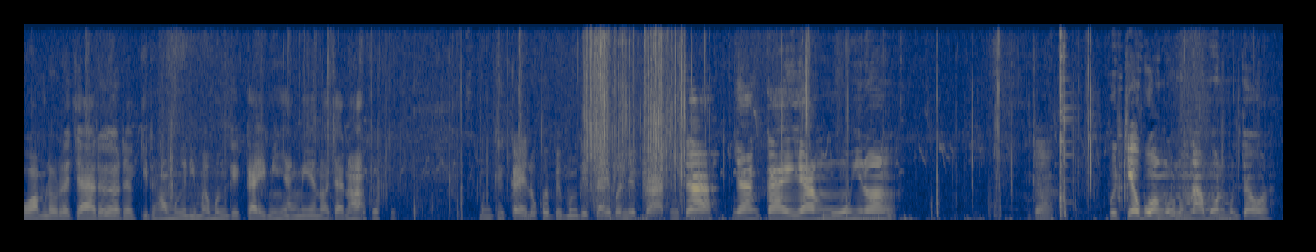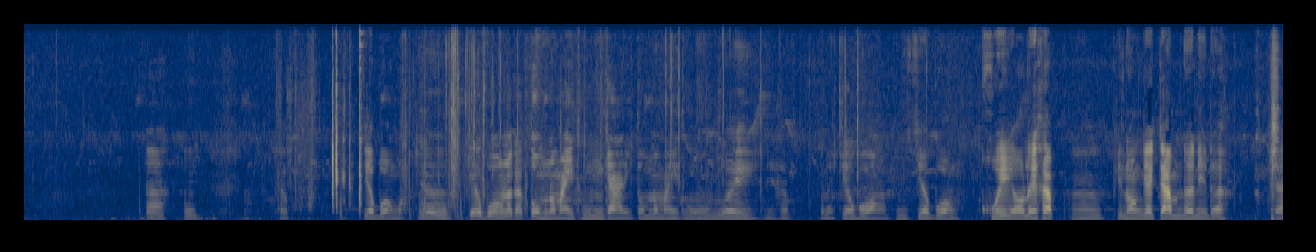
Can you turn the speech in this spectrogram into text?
ร้อมเราได้อจ้าเด้อเด้อกินข้าวมือนี่มาเมืองไก่ๆมีหยังเนี่ยเนาะจ้าเนาะเมืองไก่ๆเราค่อยไปเมืองไก่ๆบรรยากาศนี่จ้าย่างไก่ย่างหมูพี่น้องจ้าเปิดแก้วบวงนู้นนุ่มหนาม้วนมึงเจ้าอะจ้าเออเจียวบองบ่เออแก้วบวงแล้วก็ต้มน้ำไม้ถุงจ้านี่ต้มน้ำไม้ถุงเฮ้ยนี่ครับนั่นนะแก้วบวงนี่เจียวบองคุยเอาเลยครับอืมพี่น้องอย่าจำเด้อนี่เด้อจ้า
